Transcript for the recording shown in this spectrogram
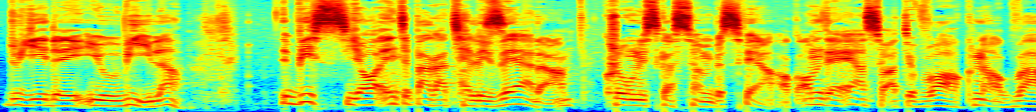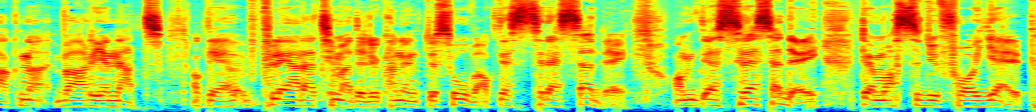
du ger dig ju vila. Visst, jag inte bagatelliserar kroniska sömnbesvär och om det är så att du vaknar och vaknar varje natt och det är flera timmar där du kan inte sova och det stressar dig. Om det stressar dig, då måste du få hjälp.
